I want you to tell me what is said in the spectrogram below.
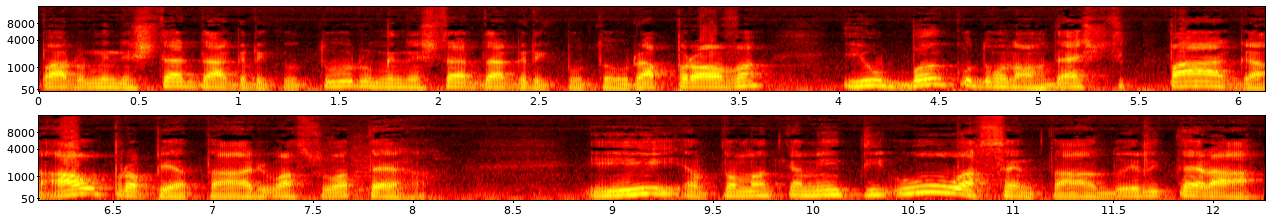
para o Ministério da Agricultura, o Ministério da Agricultura aprova e o Banco do Nordeste paga ao proprietário a sua terra. E automaticamente o assentado ele terá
